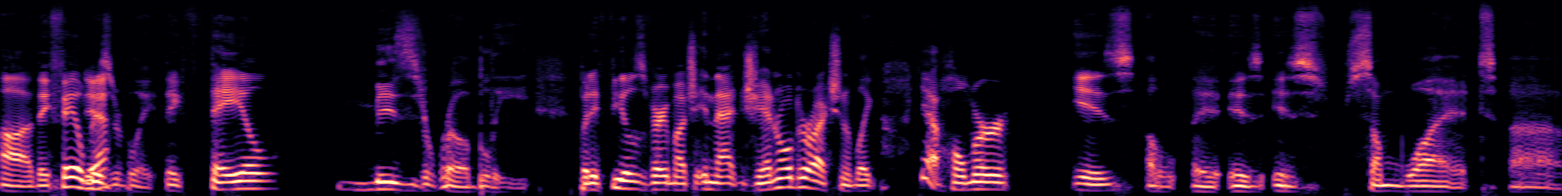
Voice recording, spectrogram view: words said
Uh, they fail Yeah. miserably. They fail miserably, but it feels very much in that general direction of like, yeah, Homer is a, is is somewhat uh,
